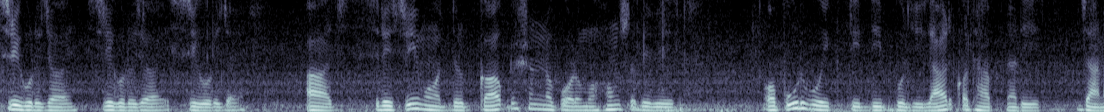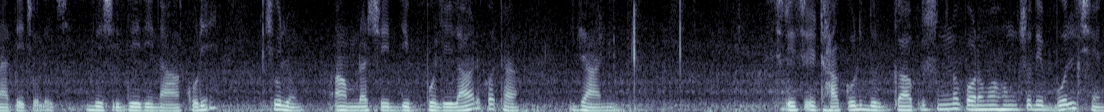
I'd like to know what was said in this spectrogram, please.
শ্রী গুরু জয়, শ্রী গুরু জয়, শ্রী গুরু জয়। আজ শ্রী শ্রীমৎ দুর্গাপ্রসন্ন পরমহংসদেবের অপূর্ব একটি দিব্য লীলার কথা আপনাদের জানাতে চলেছি। বেশি দেরি না করে চলুন আমরা সেই দিব্য লীলার কথা জানি। শ্রী শ্রী ঠাকুর দুর্গা দুর্গাপ্রসন্ন পরমহংসদেব বলছেন,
